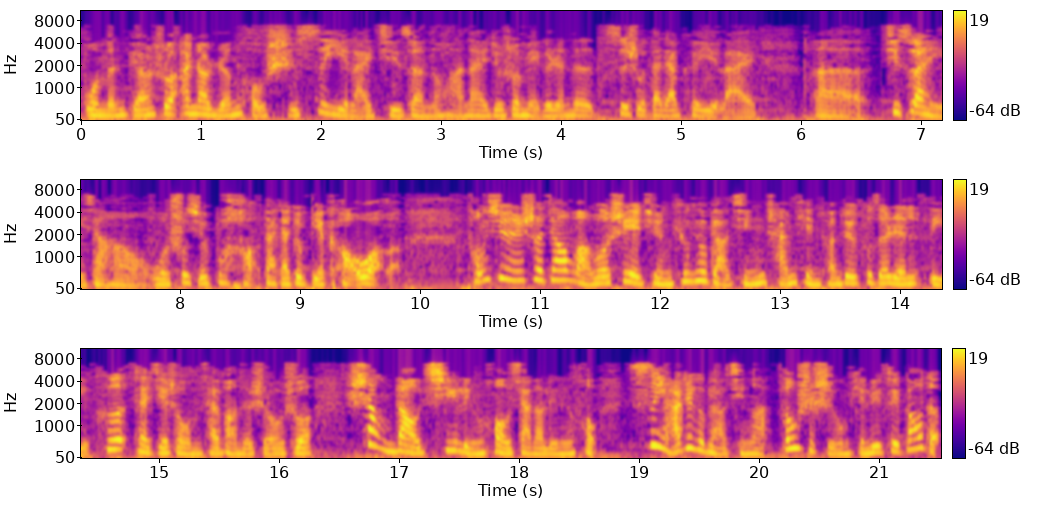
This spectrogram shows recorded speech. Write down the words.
我们，比方说按照人口十四亿来计算的话，那也就是说每个人的次数，大家可以来呃计算一下哈。我数学不好，大家就别考我了。腾讯社交网络事业群 QQ 表情产品团队负责人李科在接受我们采访的时候说：“上到七零后，下到零零后，呲牙这个表情啊，都是使用频率最高的，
